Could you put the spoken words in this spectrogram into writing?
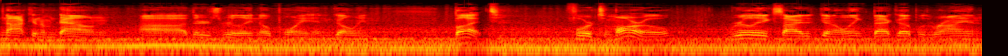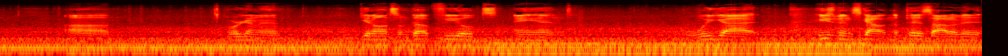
knocking them down, uh, there's really no point in going. But for tomorrow, really excited. Gonna link back up with Ryan. Uh, we're gonna get on some dub fields, and we got. He's been scouting the piss out of it.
